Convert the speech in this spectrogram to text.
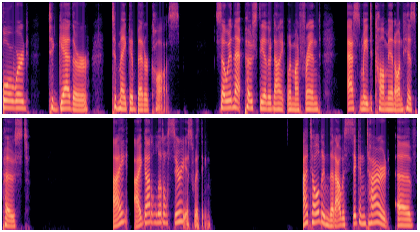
forward together to make a better cause. So, in that post the other night, when my friend asked me to comment on his post, I I got a little serious with him. I told him that I was sick and tired of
